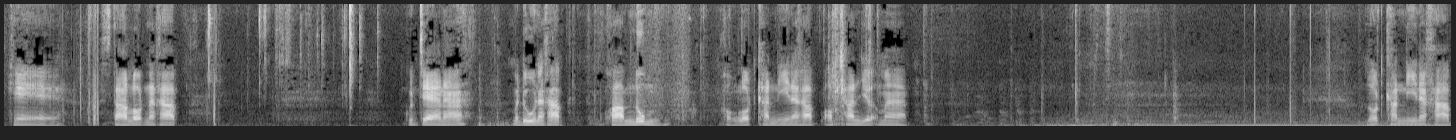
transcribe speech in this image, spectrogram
โอ เคสตาร์ทรถนะครับ กุญแจนะ มาดูนะครับ ความนุ่มของรถคันนี้นะครับ option เยอะมาก รถคันนี้นะครับ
